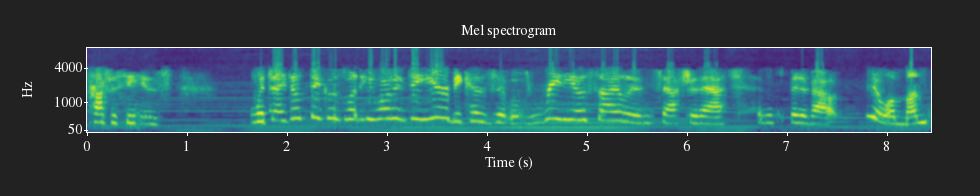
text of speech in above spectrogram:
prophecies. Which I don't think was what he wanted to hear because it was radio silence after that. And it's been about, you know, a month.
